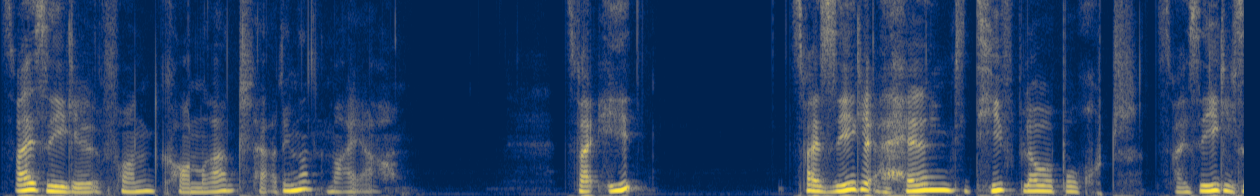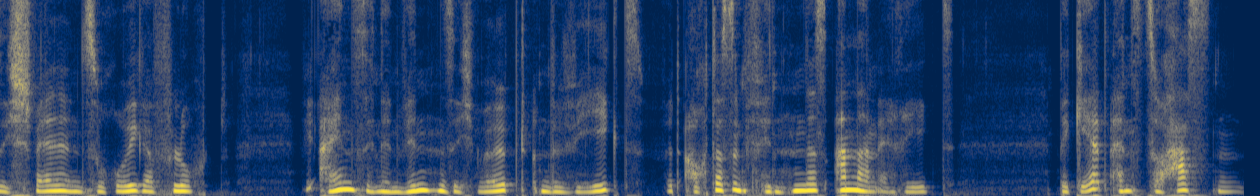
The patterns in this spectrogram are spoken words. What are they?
Zwei Segel von Konrad Ferdinand Meyer. Zwei e Zwei Segel erhellen die tiefblaue Bucht, zwei Segel sich schwellen zu ruhiger Flucht. Wie eins in den Winden sich wölbt und bewegt, wird auch das Empfinden des anderen erregt. Begehrt eins zu hasten,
